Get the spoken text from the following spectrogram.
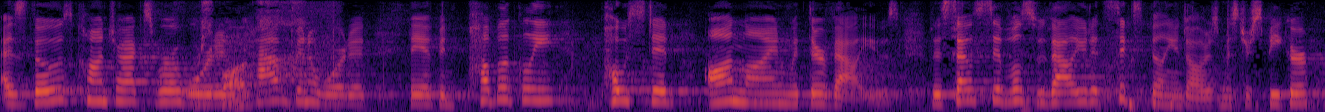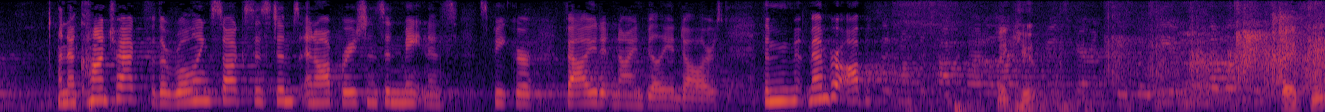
as those contracts were awarded Response? and have been awarded, they have been publicly posted online with their values. The South Civils valued at $6 billion, Mr. Speaker, and a contract for the rolling stock systems and operations and maintenance, Speaker, valued at $9 billion. The member opposite wants to talk about a Thank lack you. of transparency, but we have publicly... Thank you.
